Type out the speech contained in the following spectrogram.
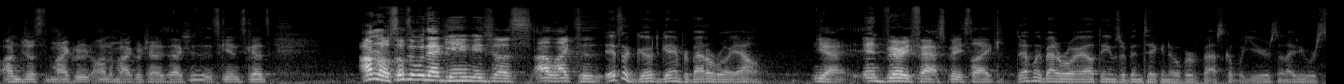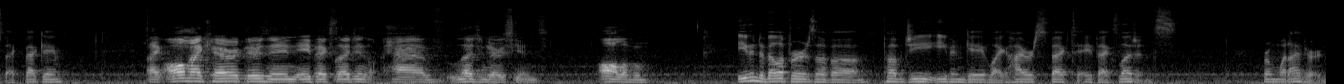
on just micro on the microtransactions and skins. Because I don't know something with that game is just I like to it's a good game for battle royale. yeah and very fast paced. Like Definitely battle royale themes have been taken over the past couple years, and I do respect that game. Like all my characters in Apex Legends have legendary skins, all of them. Even developers of uh, PUBG even gave like high respect to Apex Legends, from what I've heard.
